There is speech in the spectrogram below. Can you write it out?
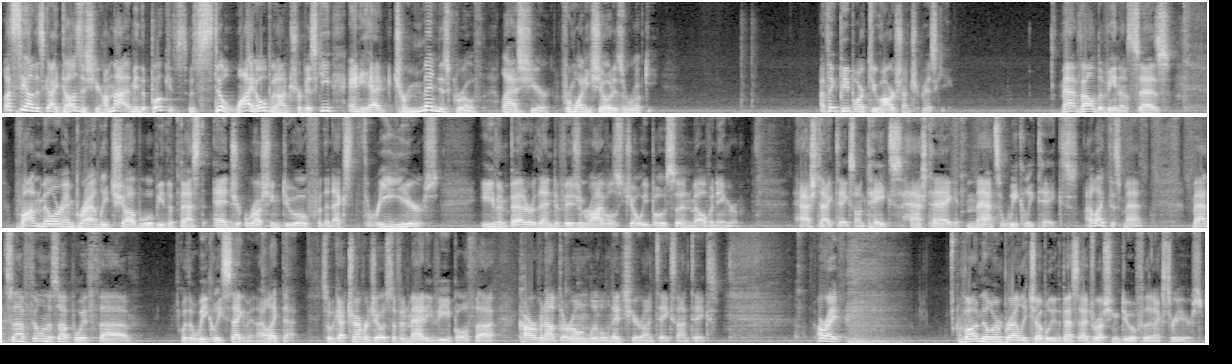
Let's see how this guy does this year. I'm not, I mean, the book is, is still wide open on Trubisky, and he had tremendous growth last year from what he showed as a rookie. I think people are too harsh on Trubisky. Matt Valdivino says Von Miller and Bradley Chubb will be the best edge rushing duo for the next three years, even better than division rivals Joey Bosa and Melvin Ingram. Hashtag takes on takes. Hashtag Matt's weekly takes. I like this, Matt. Matt's uh, filling us up with uh, with a weekly segment. I like that. So we got Trevor Joseph and Matty V both uh, carving out their own little niche here on takes on takes. All right, Von Miller and Bradley Chubb will be the best edge rushing duo for the next three years.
